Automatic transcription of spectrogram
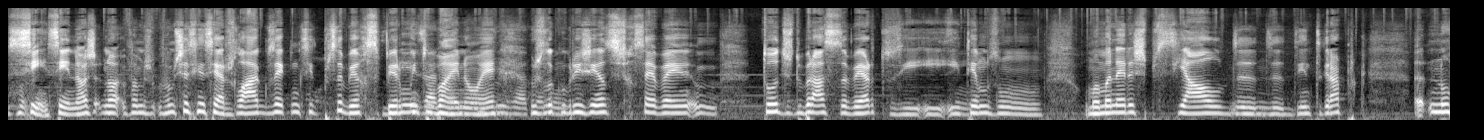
Sim, sim, nós, nós- vamos, vamos ser sinceros, Lagos é conhecido por saber receber muito bem, não é? Exatamente, Os lacobrigenses recebem hum, todos de braços abertos e, e- e temos um- uma maneira especial de, Uhum. de- de integrar, porque eh, não,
